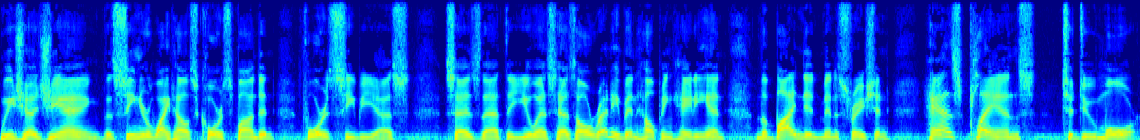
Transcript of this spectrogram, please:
Weijia Jiang, the senior White House correspondent for CBS, says that the U.S. has already been helping Haiti and the Biden administration has plans to do more.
